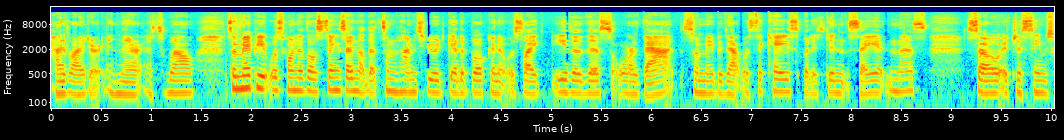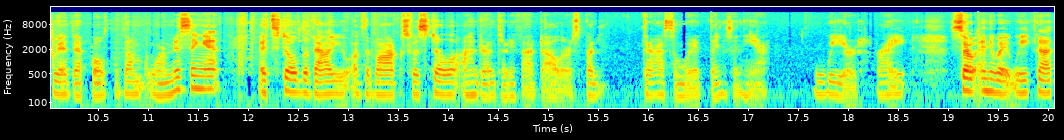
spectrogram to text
highlighter in there as well. So maybe it was one of those things. I know that sometimes you would get a book and it was like either this or that. So maybe that was the case, but it didn't say it in this. So it just seems weird that both of them were missing it. It's still the value of the box was still $135, but there are some weird things in here weird, right? So anyway, we got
